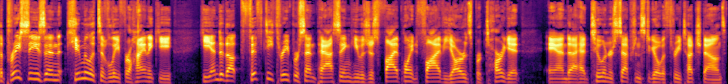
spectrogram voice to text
the preseason, cumulatively for Heinicke, he ended up 53% passing. He was just 5.5 yards per target and uh, had two interceptions to go with three touchdowns.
